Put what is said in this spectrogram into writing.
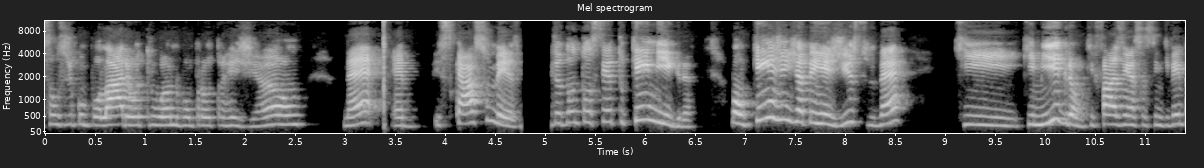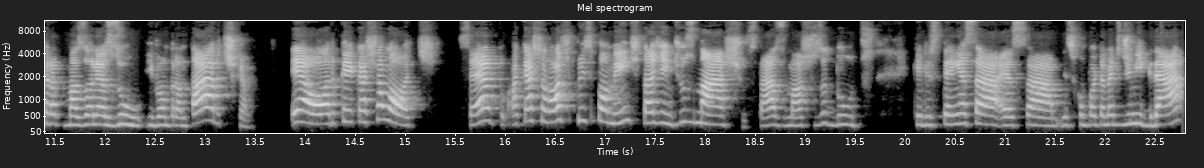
são circumpolar e outro ano vão para outra região, né? É escasso mesmo. Odontoceto, quem migra? Bom, quem a gente já tem registro, né? Que, que migram, que fazem essa assim, que vem para a Amazônia Azul e vão para a Antártica, é a orca e a cachalote, certo? A cachalote, principalmente, tá, gente? Os machos, tá? Os machos adultos, que eles têm essa, essa, esse comportamento de migrar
